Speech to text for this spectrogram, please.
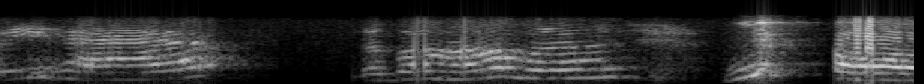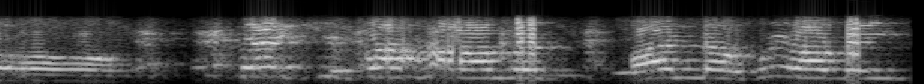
We have the Bahamas. Yeah. Oh, thank you, Bahamas. I know we're already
